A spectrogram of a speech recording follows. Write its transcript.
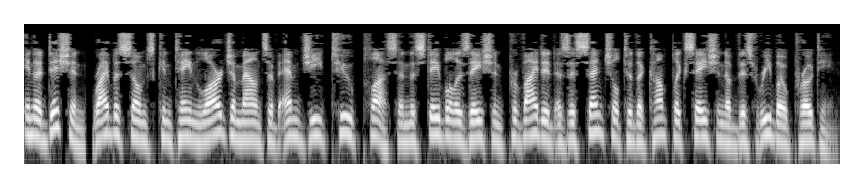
In addition, ribosomes contain large amounts of Mg2 and the stabilization provided is essential to the complexation of this ribo protein.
